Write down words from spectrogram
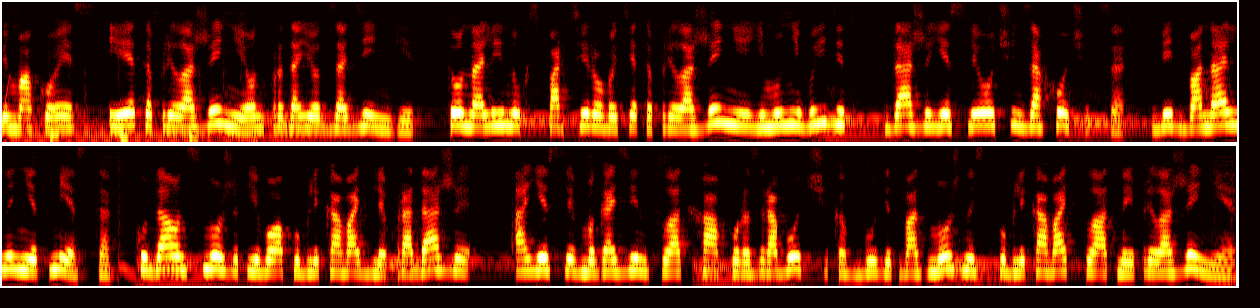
и macOS, и это приложение он продает за деньги, то на Linux портировать это приложение ему не выйдет, даже если очень захочется, ведь банально нет места, куда он сможет его опубликовать для продажи, а если в магазин FlatHub у разработчиков будет возможность публиковать платные приложения,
